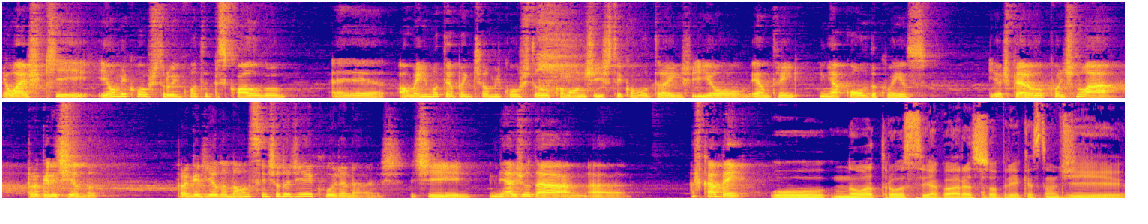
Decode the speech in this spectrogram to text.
Eu acho que eu me construo enquanto psicólogo é, ao mesmo tempo em que eu me construo como autista e como trans, e eu entro em, em acordo com isso. E eu espero continuar progredindo progredindo não no sentido de cura, né? mas de me ajudar a, a ficar bem. O Noah trouxe agora sobre a questão de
